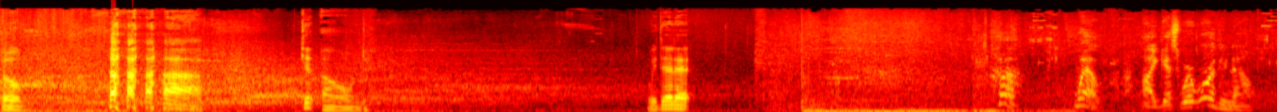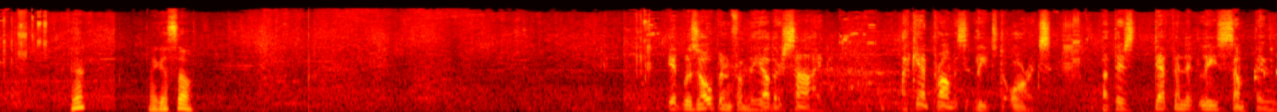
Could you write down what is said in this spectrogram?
Boom. Get owned. We did it. Huh. Well, I guess we're worthy now. Yeah, I guess so. It was open from the other side. I can't promise it leads to Oryx, but there's definitely something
